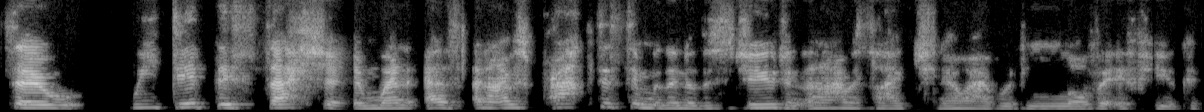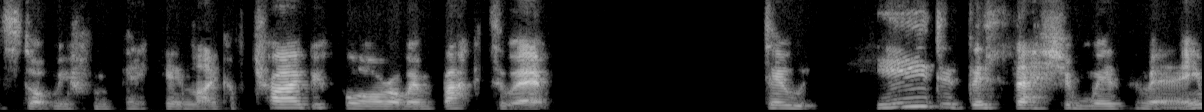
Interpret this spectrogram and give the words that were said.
So we did this session when as and I was practicing with another student and I was like, you know, I would love it if you could stop me from picking. Like I've tried before, I went back to it. So he did this session with me.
